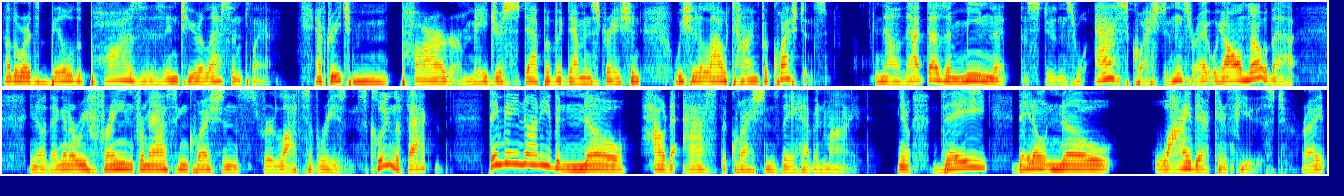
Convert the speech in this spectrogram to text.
In other words, build pauses into your lesson plan. After each part or major step of a demonstration, we should allow time for questions. Now, that doesn't mean that the students will ask questions, right? We all know that you know, they're going to refrain from asking questions for lots of reasons, including the fact that they may not even know how to ask the questions they have in mind. You know, they they don't know why they're confused, right?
